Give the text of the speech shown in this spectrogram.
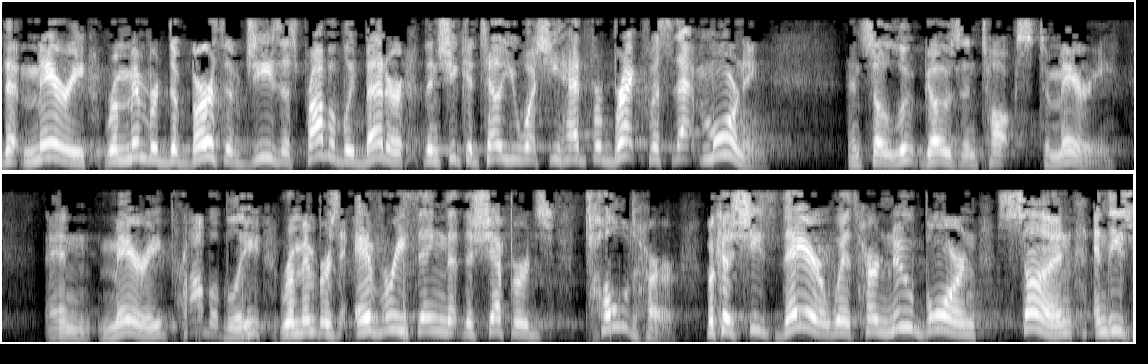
that Mary remembered the birth of Jesus probably better than she could tell you what she had for breakfast that morning. And so Luke goes and talks to Mary and Mary probably remembers everything that the shepherds told her because she's there with her newborn son and these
